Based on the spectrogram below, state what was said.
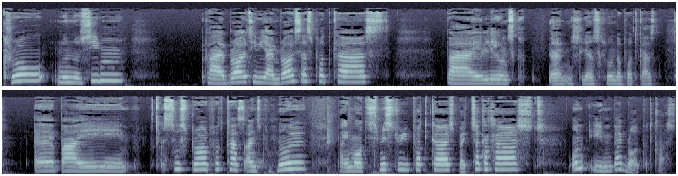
Crow 007. Bei Brawl TV ein Brawl Podcast. Bei Leons. Nein, nicht Leons Klunder Podcast. Äh, bei Sus Brawl Podcast 1.0, bei Mortis Mystery Podcast, bei Zockercast und eben bei Brawl Podcast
